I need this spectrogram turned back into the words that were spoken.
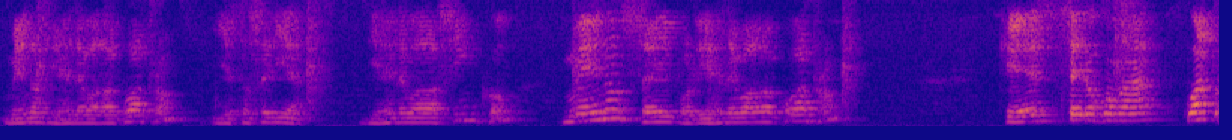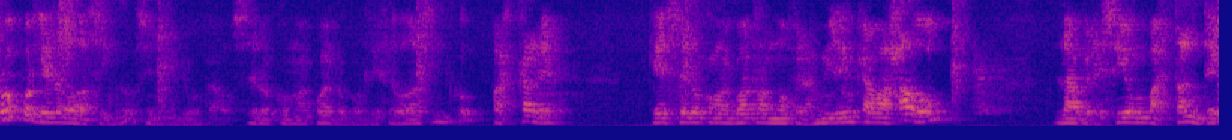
menos 10 elevado a 4, y esto sería 10 elevado a 5, menos 6 por 10 elevado a 4, que es 0,4 por 10 elevado a 5, si no me he equivocado. 0,4 por 10 elevado a 5 pascales, que es 0,4 atmósferas. Miren que ha bajado la presión bastante,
